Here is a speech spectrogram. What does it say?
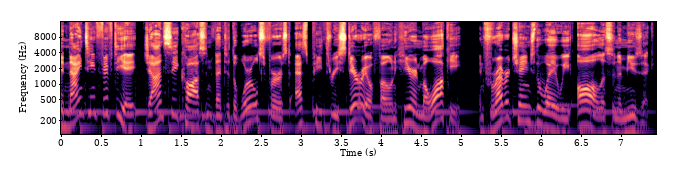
In 1958, John C. Koss invented the world's first SP3 stereophone here in Milwaukee and forever changed the way we all listen to music.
